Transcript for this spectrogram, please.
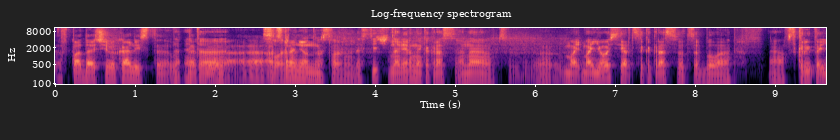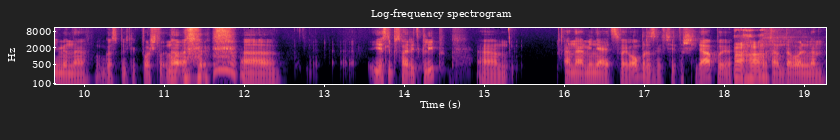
в подаче вокалиста. Да, вот это такой отстраненный. Это сложно достичь. Наверное, как раз она, э, мое сердце как раз вот было вскрыто именно, господи, как пошло, но а, если посмотреть клип, она меняет свои образы, все это шляпы, ага. вот она довольно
